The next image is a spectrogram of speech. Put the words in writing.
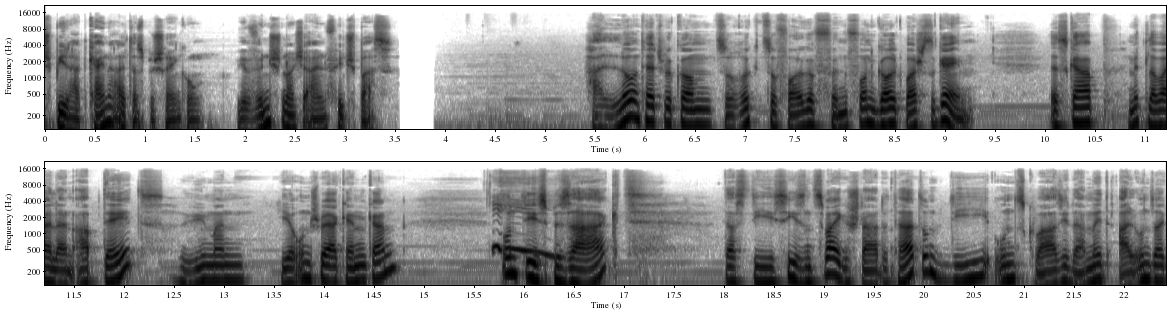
Spiel hat keine Altersbeschränkung. Wir wünschen euch allen viel Spaß. Hallo und herzlich willkommen zurück zur Folge 5 von Gold Rush the Game. Es gab mittlerweile ein Update, wie man hier unschwer erkennen kann. Und dies besagt, dass die Season 2 gestartet hat und die uns quasi damit all unser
